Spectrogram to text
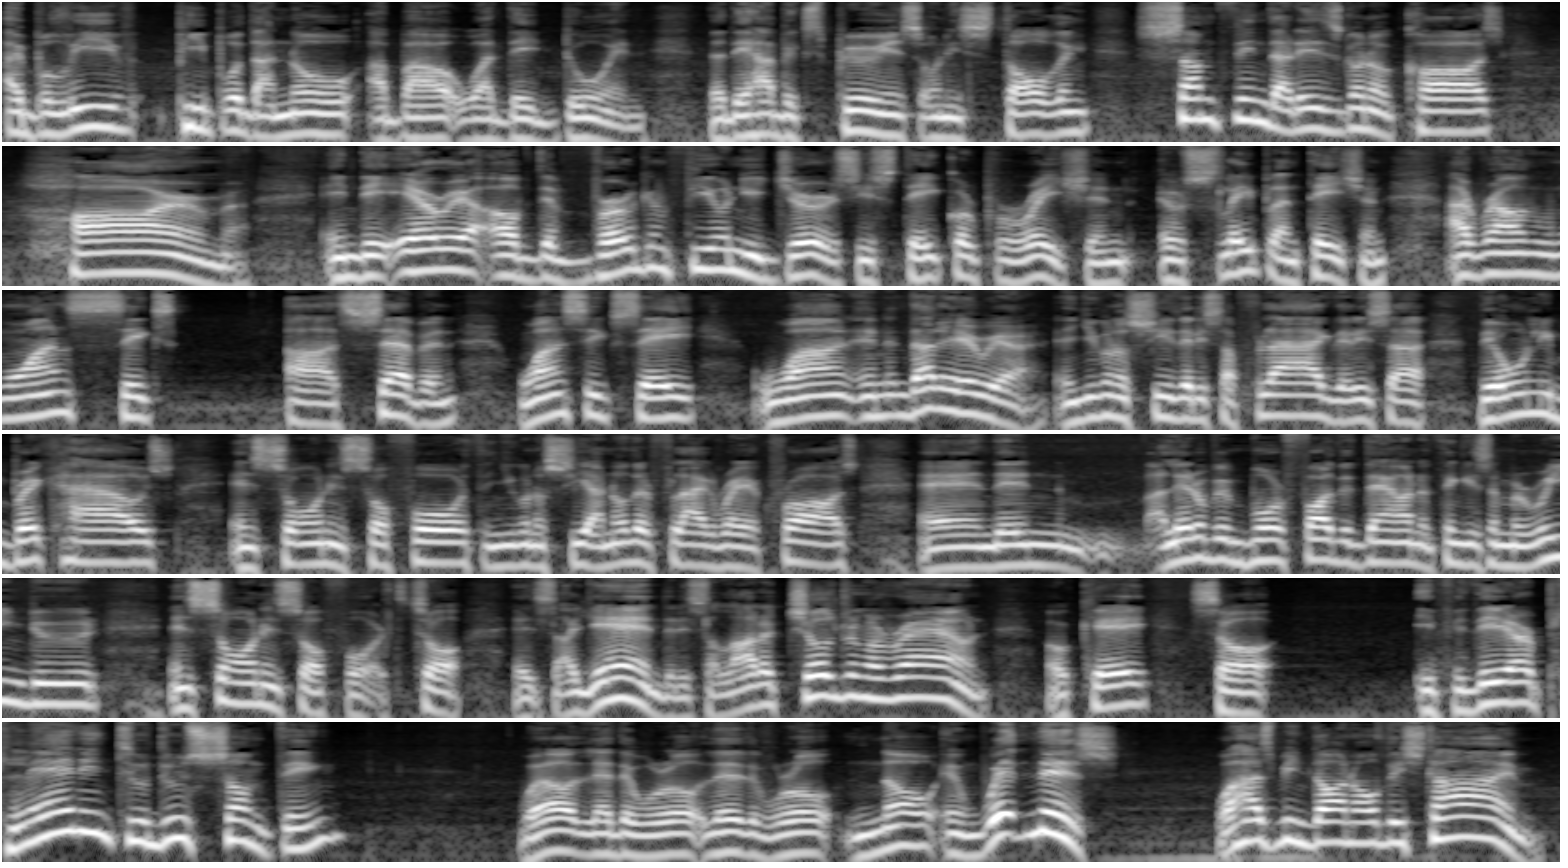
I believe people that know about what they're doing, that they have experience on installing something that is going to cause harm. In the area of the Bergenfield, New Jersey State Corporation, or slave plantation, around 167, uh, 168, one and in that area and you're going to see there is a flag there is a the only brick house and so on and so forth and you're going to see another flag right across and then a little bit more farther down i think it's a marine dude and so on and so forth. So it's again there is a lot of children around okay? So if they are planning to do something well let the world let the world know and witness what has been done all this time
